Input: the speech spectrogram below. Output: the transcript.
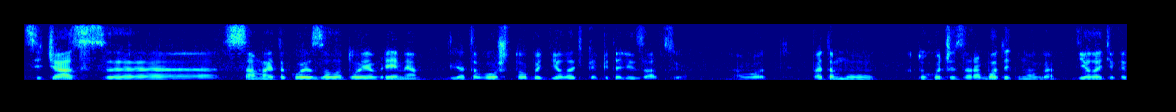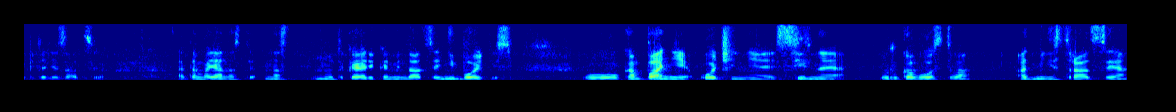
сейчас э, самое такое золотое время для того, чтобы делать капитализацию. Вот. Поэтому, кто хочет заработать много, делайте капитализацию. Это моя ну, такая рекомендация. Не бойтесь. У компании очень сильное руководство, администрация,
